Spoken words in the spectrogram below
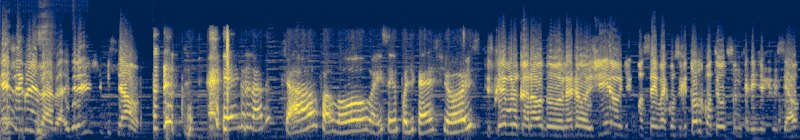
E aí, gurizada? Inteligência artificial. E aí, gurizada, tchau, falou. É isso aí o podcast hoje. Se inscreva no canal do Nerdologia, onde você vai conseguir todo o conteúdo sobre inteligência artificial.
